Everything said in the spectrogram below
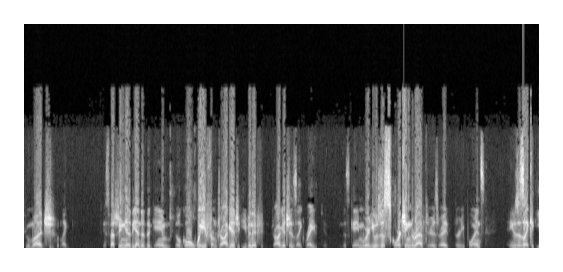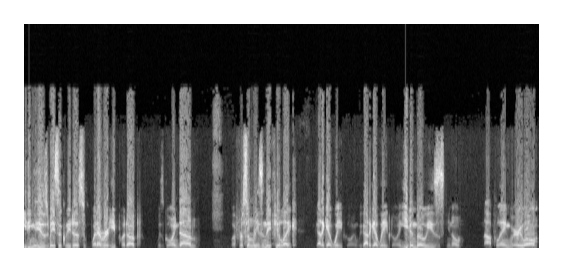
too much, like especially near the end of the game. They'll go away from Dragic, even if Dragic is like right in this game where he was just scorching the Raptors, right, thirty points, and he was just like eating. He was basically just whatever he put up was going down. But for some reason, they feel like we got to get Wade going. We got to get Wade going, even though he's you know not playing very well.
